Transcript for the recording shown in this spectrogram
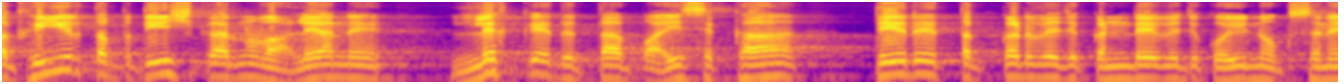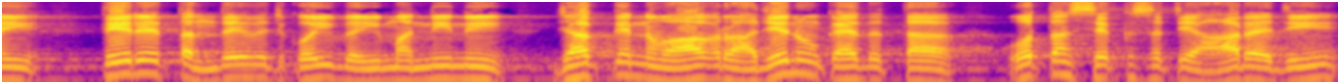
ਅਖੀਰ ਤਪਤੀਸ਼ ਕਰਨ ਵਾਲਿਆਂ ਨੇ ਲਿਖ ਕੇ ਦਿੱਤਾ, ਭਾਈ ਸਿੱਖਾ, ਤੇਰੇ ਤੱਕੜ ਵਿੱਚ ਕੰਡੇ ਵਿੱਚ ਕੋਈ ਨੁਕਸ ਨਹੀਂ, ਤੇਰੇ ਧੰਦੇ ਵਿੱਚ ਕੋਈ ਬੇਈਮਾਨੀ ਨਹੀਂ। ਜਾ ਕੇ ਨਵਾਬ ਰਾਜੇ ਨੂੰ ਕਹਿ ਦਿੱਤਾ, ਉਹ ਤਾਂ ਸਿੱਖ ਸਚਿਆਰ ਹੈ ਜੀ,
